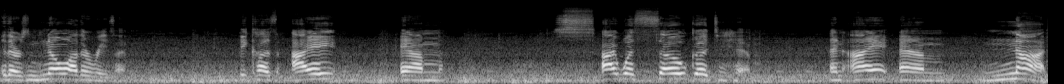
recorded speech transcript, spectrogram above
There's no other reason. Because I am I was so good to him. And I am not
